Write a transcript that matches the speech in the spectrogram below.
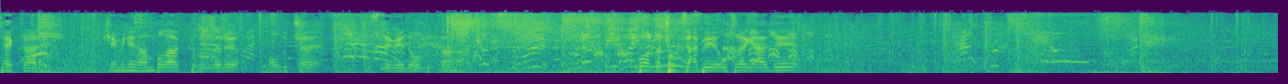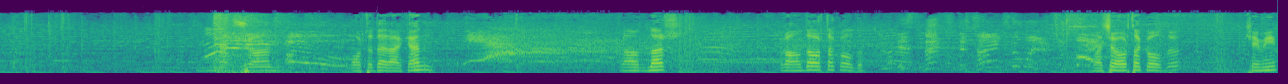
Tekrar Kemi'nin ambula kıvılları oldukça üst seviyede olduktan bu arada çok güzel bir ultra geldi. Şu an ortada derken roundlar rounda ortak oldu. Maça ortak oldu. Kemi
